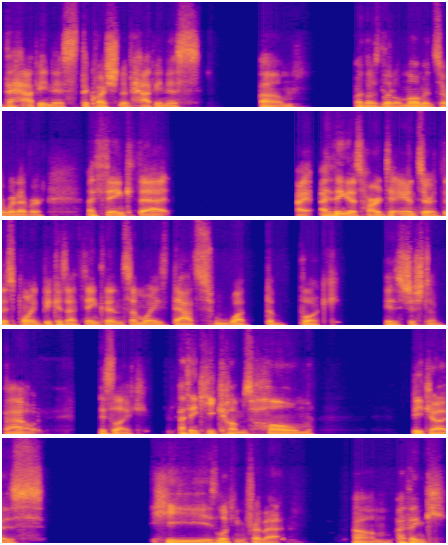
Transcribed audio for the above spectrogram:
the happiness the question of happiness um or those little moments or whatever i think that I, I think that's hard to answer at this point because I think that in some ways that's what the book is just about. Is like I think he comes home because he is looking for that. Um, I think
